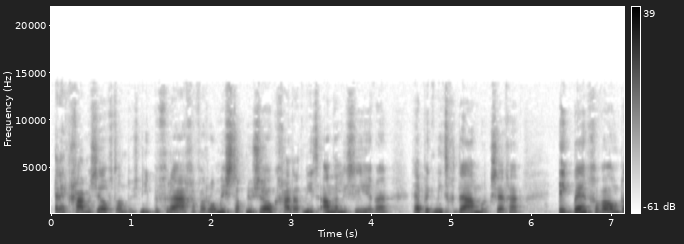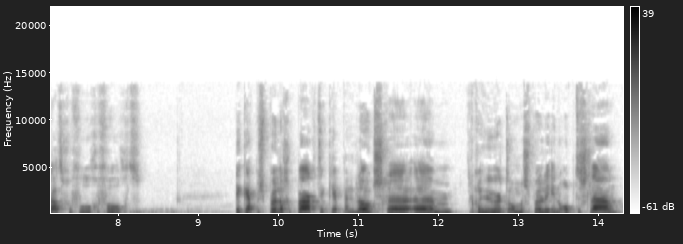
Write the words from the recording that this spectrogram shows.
En ik ga mezelf dan dus niet bevragen: waarom is dat nu zo? Ik ga dat niet analyseren. Heb ik niet gedaan, moet ik zeggen. Ik ben gewoon dat gevoel gevolgd. Ik heb mijn spullen gepakt. Ik heb een loods ehm, gehuurd om mijn spullen in op te slaan.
